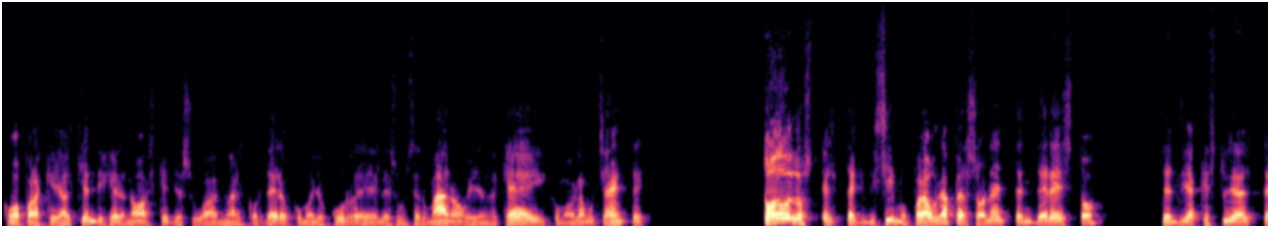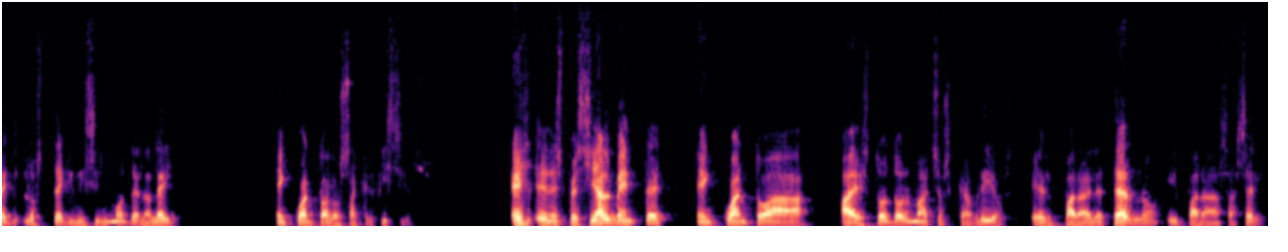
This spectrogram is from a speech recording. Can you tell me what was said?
Como para que alguien dijera, no, es que Yeshua no es el Cordero, ¿cómo le ocurre? Él es un ser humano y no sé qué, y como habla mucha gente. Todo los, el tecnicismo, para una persona entender esto, tendría que estudiar los tecnicismos de la ley en cuanto a los sacrificios, en, especialmente en cuanto a, a estos dos machos cabríos, el para el Eterno y para Azazel.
